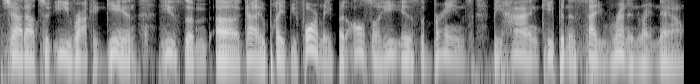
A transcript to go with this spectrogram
shout out to E Rock again. He's the uh, guy who played before me, but also he is the brains behind keeping this site running right now.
